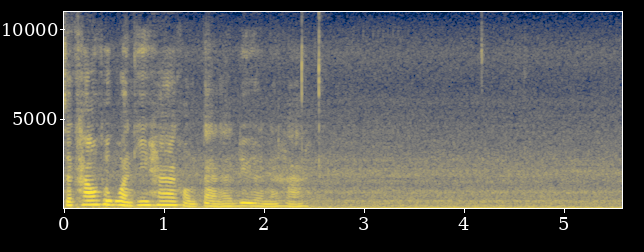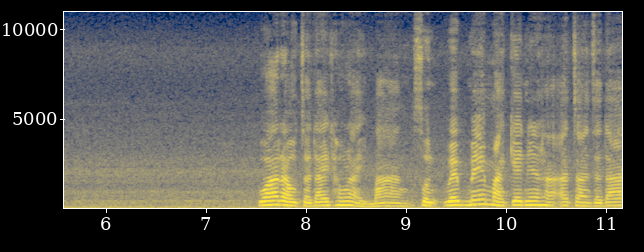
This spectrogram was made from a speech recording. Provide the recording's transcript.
จะเข้าทุกวันที่ 5 ของแต่ละเดือนนะคะ ว่าเราจะได้เท่าไหร่บ้าง ส่วนเว็บเม่มาร์เก็ตเนี่ยนะคะอาจารย์จะได้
